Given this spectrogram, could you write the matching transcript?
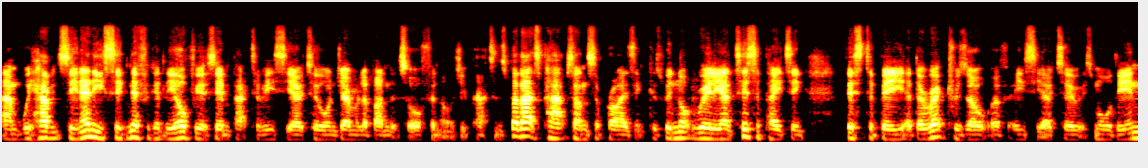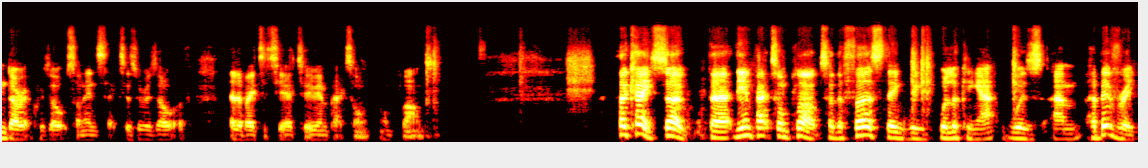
um, we haven't seen any significantly obvious impact of ECO2 on general abundance or phenology patterns, but that's perhaps unsurprising because we're not really anticipating this to be a direct result of ECO2. It's more the indirect results on insects as a result of elevated CO2 impacts on, on plants. Okay, so the, the impacts on plants. So the first thing we were looking at was um, herbivory.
